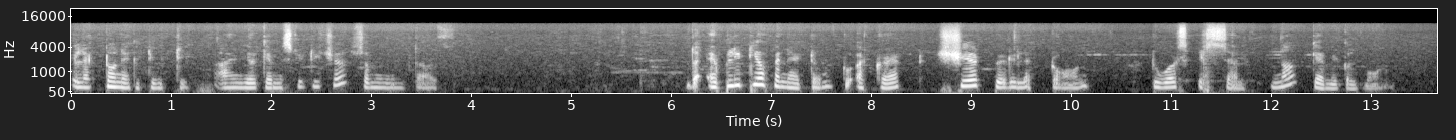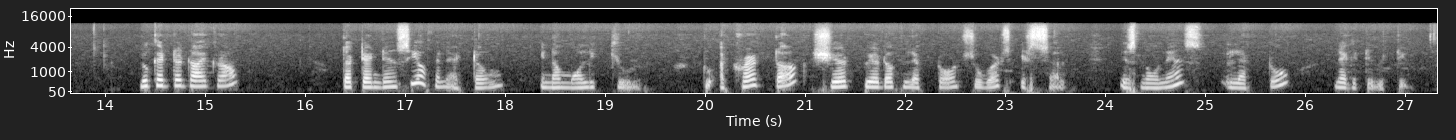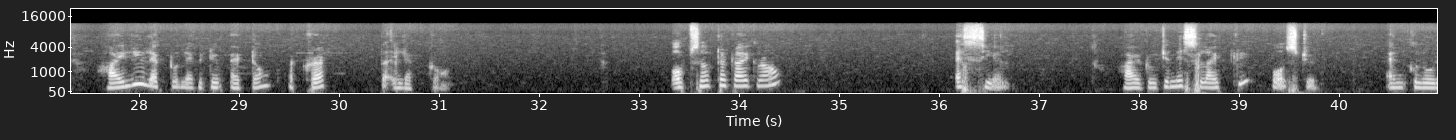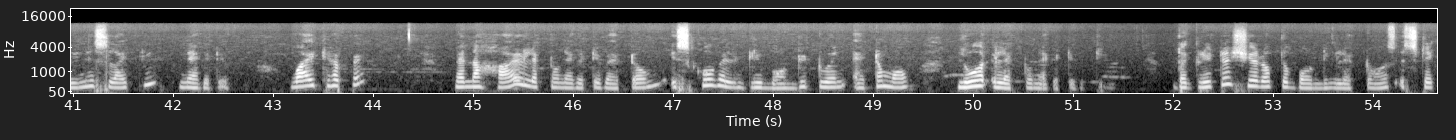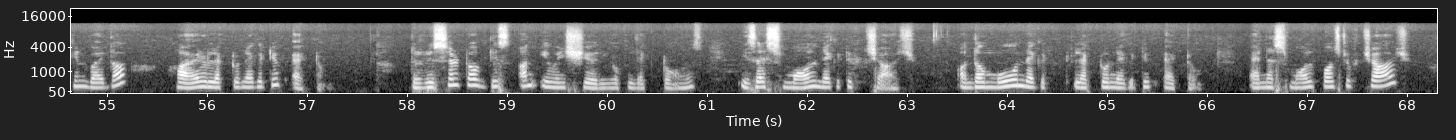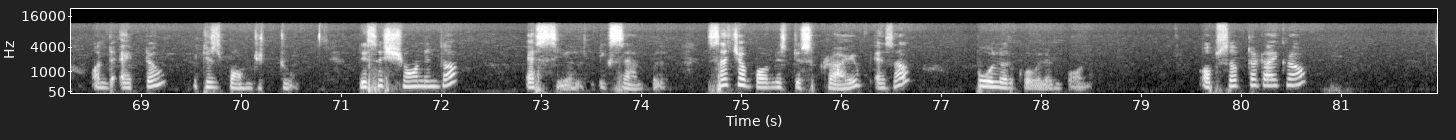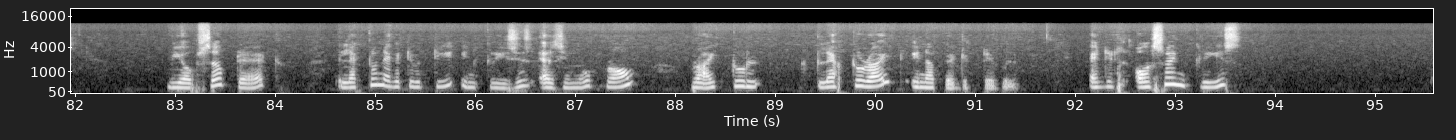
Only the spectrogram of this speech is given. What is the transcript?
Electronegativity. I am your chemistry teacher, Sami Mumtaz. The ability of an atom to attract shared pair electrons towards itself in a chemical bond. Look at the diagram. The tendency of an atom in a molecule to attract the shared pair of electrons towards itself is known as electronegativity. Highly electronegative atom attract the electron. Observe the diagram. HCl. Hydrogen is slightly positive and chlorine is slightly negative. Why it happened? When a higher electronegative atom is covalently bonded to an atom of lower electronegativity, the greater share of the bonding electrons is taken by the higher electronegative atom. The result of this uneven sharing of electrons is a small negative charge on the more electronegative atom and a small positive charge on the atom it is bonded to. This is shown in the HCl example. Such a bond is described as a polar covalent bond. Observe the diagram. We observe that electronegativity increases as you move from right to left to right in a periodic table and it also increases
